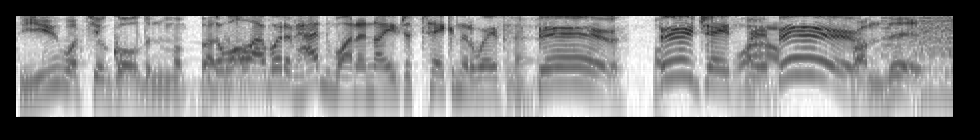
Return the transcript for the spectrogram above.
You? What's your golden buzzer? No, well, I would have had one, and now you've just taken it away from me. Boo! Boo, Jay Wow. boo! From this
